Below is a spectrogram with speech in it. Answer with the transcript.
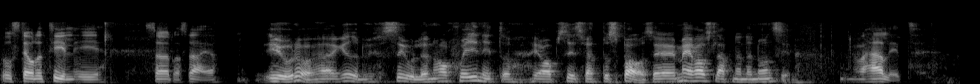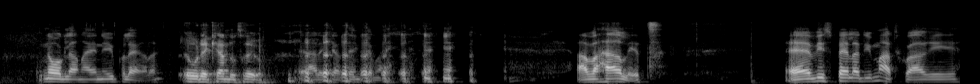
Hur står det till i södra Sverige? Jo då, herregud. Solen har skinit och jag har precis varit på spa så jag är mer avslappnad än någonsin. Vad härligt. Naglarna är nypolerade. Jo, det kan du tro. Ja, det kan jag tänka mig. ja, vad härligt. Eh, vi spelade ju match här i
